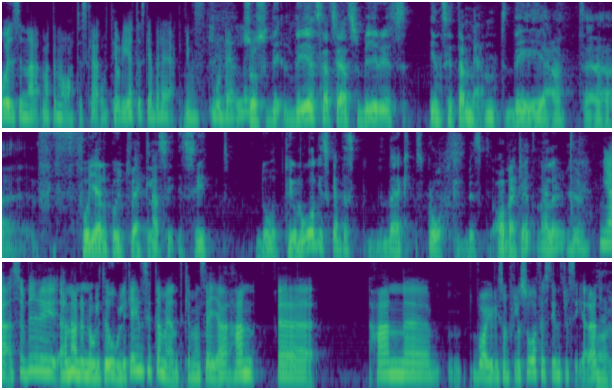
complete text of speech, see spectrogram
och i sina matematiska och teoretiska beräkningsmodeller. Mm. Så det, det är så att säga Subiris incitament, det är att eh, få hjälp att utveckla sitt då teologiska språk av verkligheten, eller hur? Ja, Subiri, han hade nog lite olika incitament kan man säga. Han, eh, han eh, var ju liksom filosofiskt intresserad. Ja,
